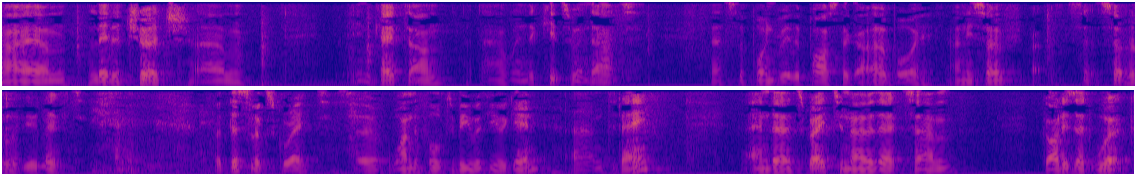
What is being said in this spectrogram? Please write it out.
I um, led a church um, in Cape Town, uh, when the kids went out, that's the point where the pastor go, "Oh boy, only so so, so little of you left." So, but this looks great. So wonderful to be with you again um, today, and uh, it's great to know that um, God is at work.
